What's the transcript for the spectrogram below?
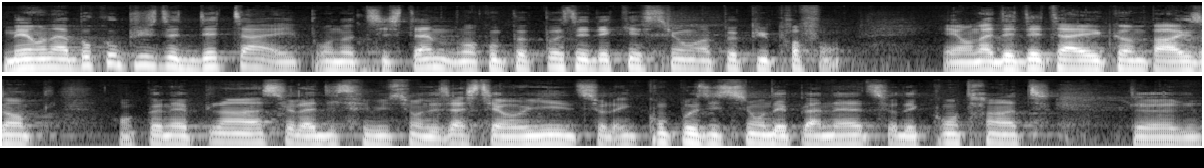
mais on a beaucoup plus de détails pour notre système, donc on peut poser des questions un peu plus profondes. Et on a des détails comme par exemple, on connaît plein sur la distribution des astéroïdes, sur la composition des planètes, sur des contraintes de,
